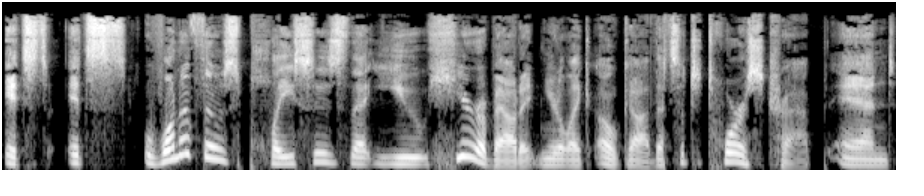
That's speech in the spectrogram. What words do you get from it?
it's it's one of those places that you hear about it and you're like, oh god, that's such a tourist trap. And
